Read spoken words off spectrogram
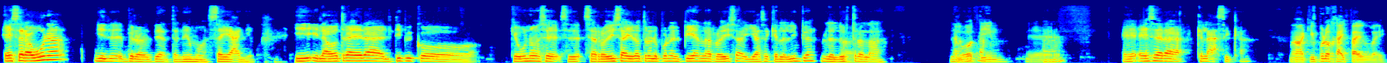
Esa era una, y, pero ya teníamos seis años. Y, la otra era el típico que uno se, se, arrodiza y el otro le pone el pie en la rodiza y hace que le limpia, le ilustra la, la el botín. E, esa era clásica. No, aquí puro high five, güey.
